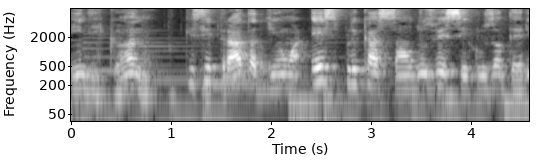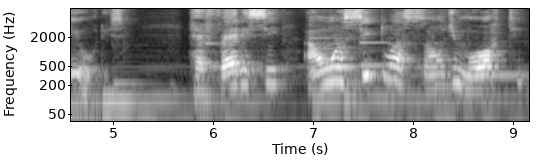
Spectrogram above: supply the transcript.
indicando que se trata de uma explicação dos versículos anteriores. Refere-se a uma situação de morte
